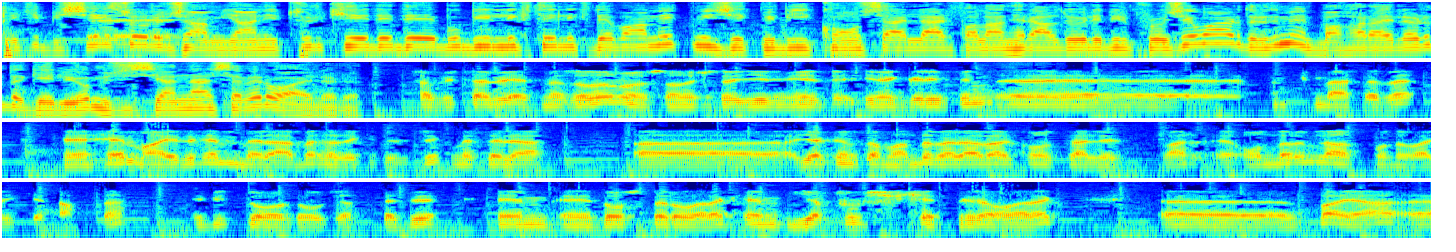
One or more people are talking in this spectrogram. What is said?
Peki bir şey soracağım. Yani Türkiye'de de bu birliktelik devam etmeyecek mi? Bir konserler falan herhalde öyle bir proje vardır değil mi? Bahar ayları da geliyor. Müzisyenler sever o ayları. Tabii tabii etmez olur mu? Sonuçta 27 yine Griffin e, mümkün mertebe e, hem ayrı hem beraber hareket edecek. Mesela yakın zamanda beraber konserlerimiz var. E, onların lansmanı var ilk etapta. E, biz de orada olacağız tabii. Hem e, dostları olarak hem yapım şirketleri olarak e, baya e,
